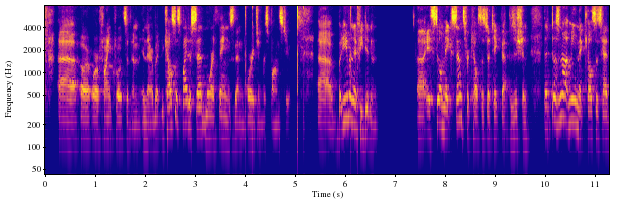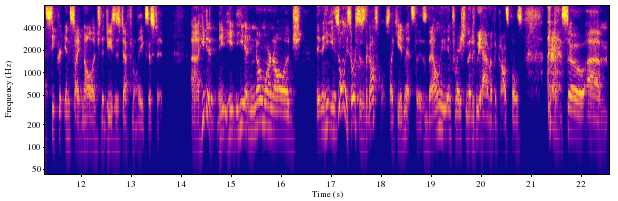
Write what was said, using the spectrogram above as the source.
uh, or, or, find quotes of him in there. But Celsus might have said more things than Origen responds to. Uh, but even if he didn't, uh, it still makes sense for Celsus to take that position. That does not mean that Celsus had secret inside knowledge that Jesus definitely existed. Uh, he didn't. He, he, he had no more knowledge. And he, his only source is the Gospels, like he admits. The only information that we have are the Gospels. so, um,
